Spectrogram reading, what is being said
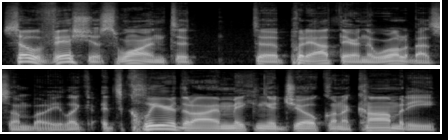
so vicious. One to to put out there in the world about somebody. Like it's clear that I'm making a joke on a comedy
